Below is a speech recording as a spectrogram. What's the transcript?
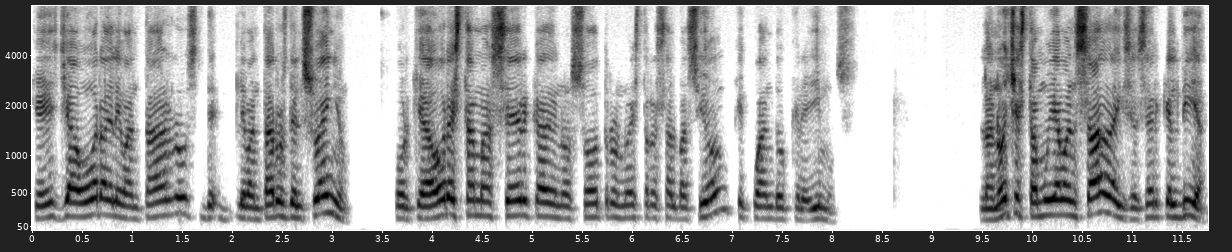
que es ya hora de levantarnos, de levantaros del sueño, porque ahora está más cerca de nosotros nuestra salvación que cuando creímos. La noche está muy avanzada y se acerca el día.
